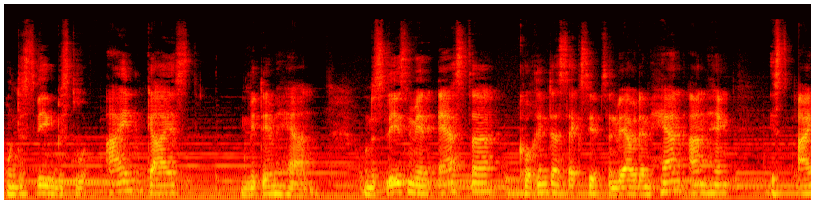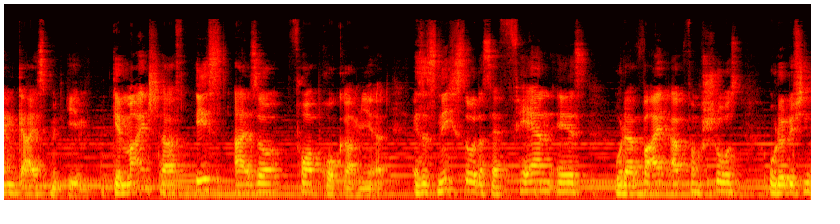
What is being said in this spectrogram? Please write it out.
Und deswegen bist du ein Geist mit dem Herrn. Und das lesen wir in 1. Korinther 6, 17. Wer aber dem Herrn anhängt, ist ein Geist mit ihm. Gemeinschaft ist also vorprogrammiert. Es ist nicht so, dass er fern ist oder weit ab vom Schoß oder durch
